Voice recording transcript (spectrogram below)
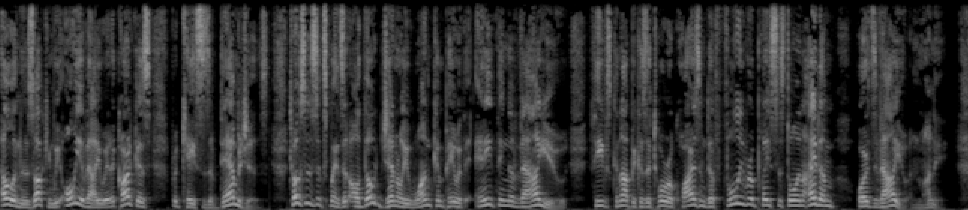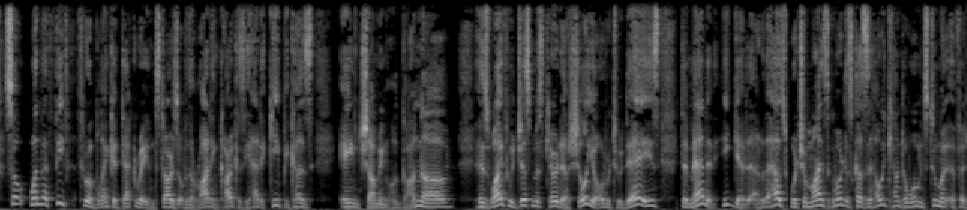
Ella Nazakim. We only evaluate a carcass for cases of damages. Tosfos explains that although generally one can pay with anything of value, thieves cannot because the Torah requires them to fully replace the stolen item or its value in money. So when the thief threw a blanket decorated in stars over the rotting carcass he had to keep because Ein Shamin Laganav, his wife who just miscarried a over two days, demanded he get it out of the house, which reminds the Gemara discusses how we count a woman's tumah if a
